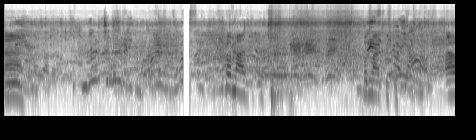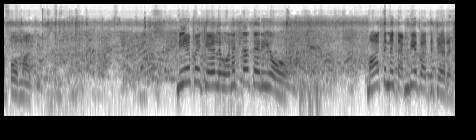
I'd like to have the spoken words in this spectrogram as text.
ஆ. இப்போ மாற்றிக்கோ இப்போ மாற்றிக்கோ ஆ போ மாற்றிக்கோ நீயே போய் கேளு? உனக்கு தான் தெரியும். மாற்றின தம்பியை பார்த்துட்டு வரேன்.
